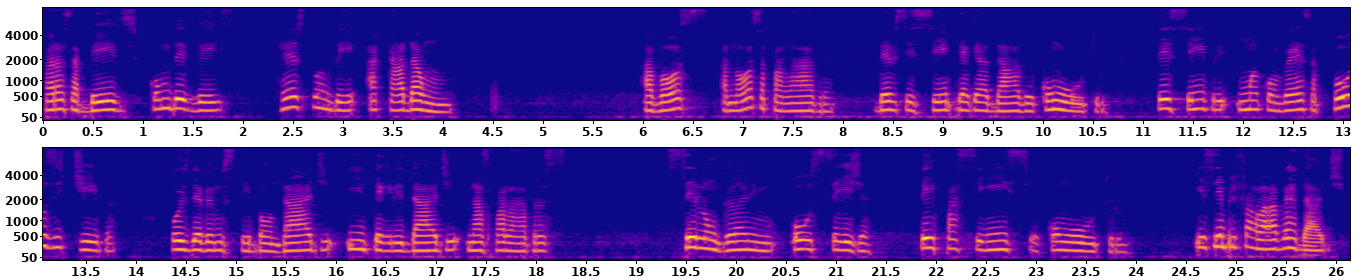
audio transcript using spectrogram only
para saberes como deveis responder a cada um. A voz, a nossa palavra deve ser sempre agradável com o outro, ter sempre uma conversa positiva, pois devemos ter bondade e integridade nas palavras. Ser longânimo, ou seja, ter paciência com o outro e sempre falar a verdade.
